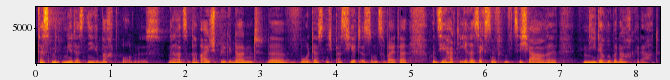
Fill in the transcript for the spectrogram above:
dass mit mir das nie gemacht worden ist. Und dann hat sie ein paar Beispiele genannt, ne, wo das nicht passiert ist und so weiter. Und sie hat ihre 56 Jahre nie darüber nachgedacht.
